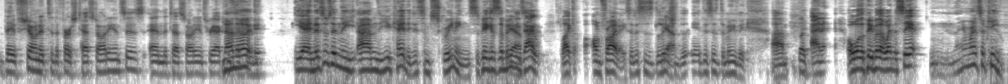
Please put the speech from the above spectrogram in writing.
they've shown it to the first test audiences, and the test audience reaction. No, no, been... it, yeah, and this was in the um the UK. They did some screenings because the movie's yeah. out like on Friday, so this is literally yeah. the, this is the movie. Um, but and all the people that went to see it, they weren't so keen.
